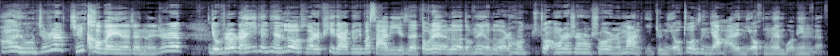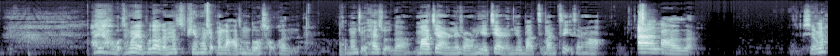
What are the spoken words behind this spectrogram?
哎呦，就是挺可悲的，真的，就是有时候咱一天天乐呵着屁颠儿，跟鸡巴傻逼似的，都这个乐，都那个乐，然后转过来身上，所有人都骂你，就你要作死你家孩子，你要红颜薄命的。哎呀，我他妈也不知道咱们平时怎么拉这么多仇恨的，可能嘴太损了，骂贱人的时候，那些贱人就把往自己身上安，安了。行了，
